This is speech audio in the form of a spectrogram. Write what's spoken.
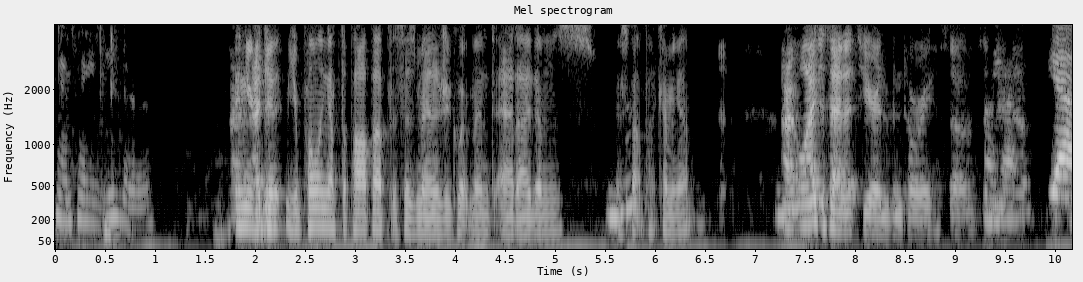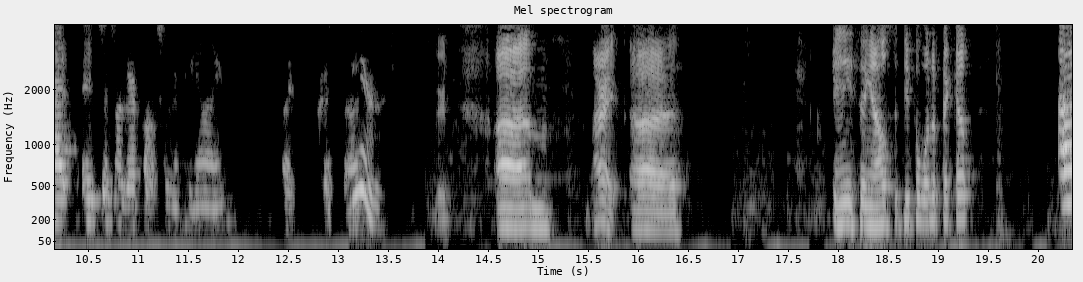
campaign either. And you're, I did- you're pulling up the pop up that says manage equipment, add items. It's Mhm. not coming up. all right, well, I just add it to your inventory, so it's in there Okay. now. Yeah, it's just under potion of healing, like Chris said. Weird. Um, all right. Uh, anything else that people want to pick up? Um.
